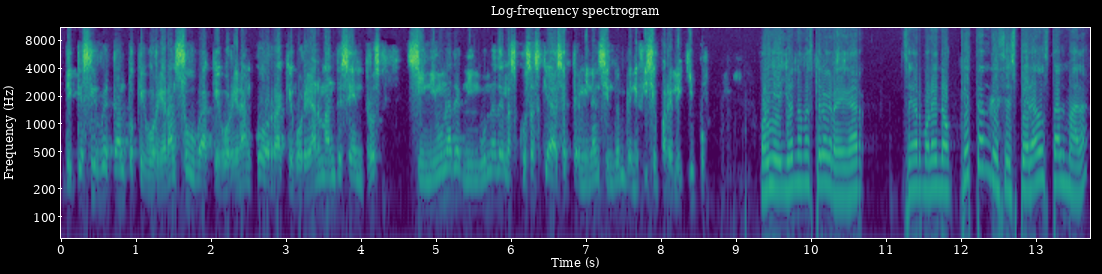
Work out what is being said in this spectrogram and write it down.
¿de qué sirve tanto que Gorriarán suba, que Gorriarán corra, que Gorriarán mande centros si ni una de ninguna de las cosas que hace terminan siendo en beneficio para el equipo. Oye, yo nada más quiero agregar, señor Moreno, ¿qué tan desesperado está Almada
